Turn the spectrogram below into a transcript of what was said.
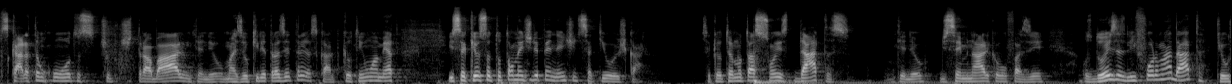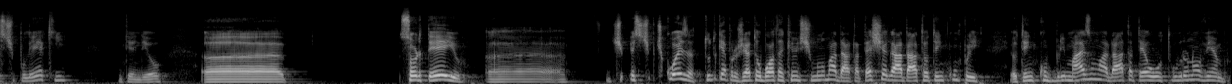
os caras estão com outros tipos de trabalho, entendeu? Mas eu queria trazer três, cara, porque eu tenho uma meta. Isso aqui eu sou totalmente dependente disso aqui hoje, cara. Isso aqui eu tenho anotações, datas, entendeu? De seminário que eu vou fazer. Os dois ali foram na data, que eu estipulei aqui, entendeu? Uh, sorteio, uh, esse tipo de coisa. Tudo que é projeto eu boto aqui um estímulo uma data. Até chegar a data eu tenho que cumprir. Eu tenho que cumprir mais uma data até outubro ou novembro.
